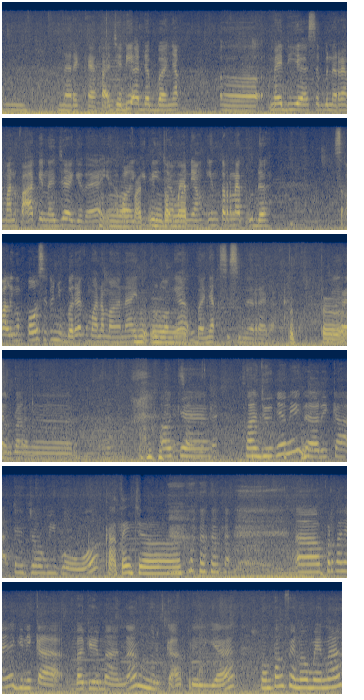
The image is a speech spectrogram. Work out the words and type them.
Hmm, menarik ya kak. Jadi ada banyak uh, media sebenarnya manfaatin aja gitu ya, hmm, apalagi di internet. zaman yang internet udah sekali ngepost itu nyebarnya ke mana-mana itu peluangnya hmm. banyak sih sebenarnya kak. Betul. banget. Oke. Okay. Selanjutnya nih dari Kak Tejo Wibowo. Kak Tejo. uh, pertanyaannya gini Kak, bagaimana menurut Kak Aprilia tentang fenomena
